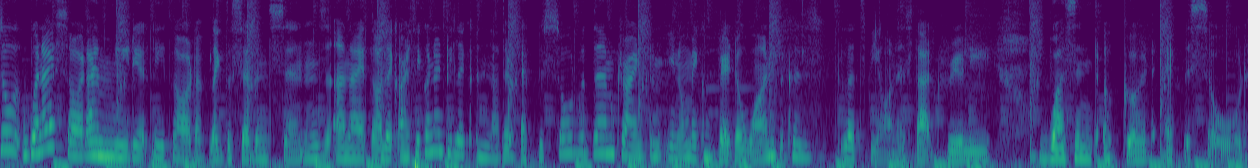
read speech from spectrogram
so when I saw it, I immediately thought of like the Seven Sins, and I thought like, are they gonna do like another episode with them, trying to you know make a better one? Because let's be honest, that really wasn't a good episode.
